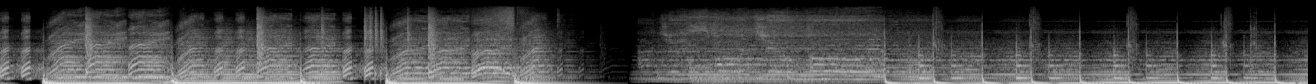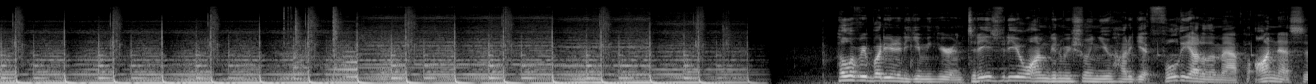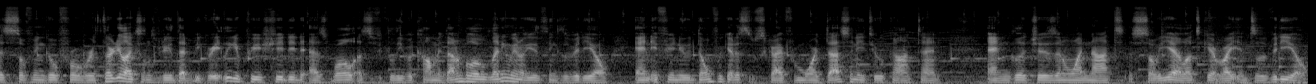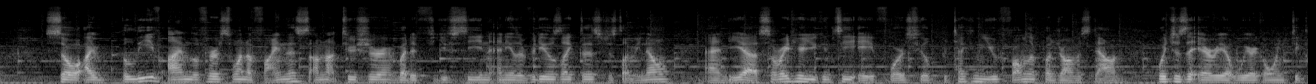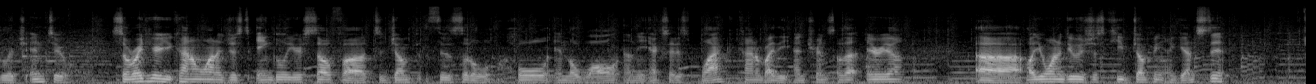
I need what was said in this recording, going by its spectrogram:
Ha ha ha! Hello everybody, United Gaming here. In today's video, I'm going to be showing you how to get fully out of the map on Nessus. So if we can go for over 30 likes on this video, that'd be greatly appreciated, as well as if you could leave a comment down below letting me know what you think of the video. And if you're new, don't forget to subscribe for more Destiny 2 content and glitches and whatnot. So yeah, let's get right into the video. So I believe I'm the first one to find this. I'm not too sure, but if you've seen any other videos like this, just let me know. And yeah, so right here you can see a force field protecting you from the Prodromus down which is the area we are going to glitch into. So right here you kind of want to just angle yourself uh, to jump through this little hole in the wall and the exit is black kind of by the entrance of that area. Uh, all you want to do is just keep jumping against it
